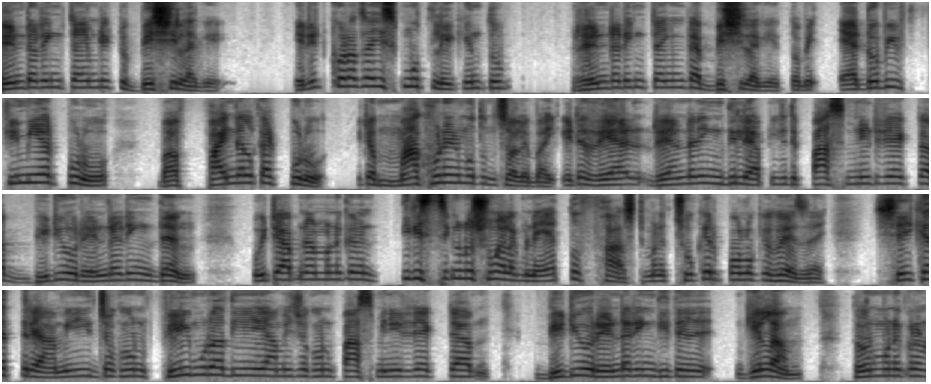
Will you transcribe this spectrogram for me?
রেন্ডারিং টাইমটা একটু বেশি লাগে। এডিট করা যায় স্মুথলি কিন্তু রেন্ডারিং টাইমটা বেশি লাগে। তবে অ্যাডোবি প্রিমিয়ার পুরো বা ফাইনাল কাট পুরো, এটা মাখনের মতন চলে ভাই। এটা রেন্ডারিং দিলে আপনি যদি পাঁচ মিনিটের একটা ভিডিও রেন্ডারিং দেন ওইটা আপনার মনে করেন তিরিশ সেকেন্ডও সময় লাগবে না, এত ফাস্ট মানে চোখের পলকে হয়ে যায়। সেই ক্ষেত্রে আমি যখন ফিল্মুরা দিয়ে আমি যখন পাঁচ মিনিটের একটা ভিডিও রেন্ডারিং দিতে গেলাম, তখন মনে করেন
